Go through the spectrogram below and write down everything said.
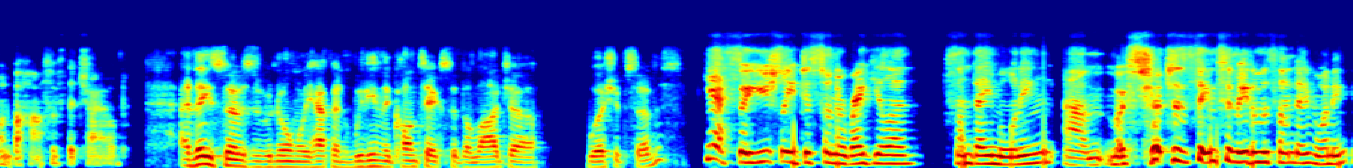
on behalf of the child. And these services would normally happen within the context of the larger worship service? Yeah, so usually just on a regular Sunday morning. Um, most churches seem to meet on a Sunday morning.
